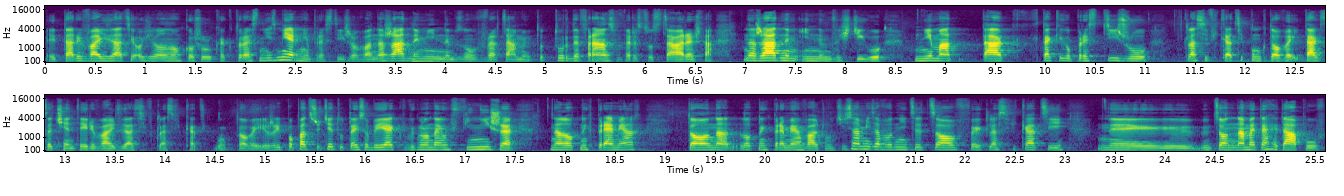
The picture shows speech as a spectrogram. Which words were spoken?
E, Ta rywalizacja o zieloną koszulkę, która jest niezmiernie prestiżowa, na żadnym innym, znów wracamy do Tour de France versus cała reszta, na żadnym innym wyścigu nie ma tak, takiego prestiżu klasyfikacji punktowej i tak zaciętej rywalizacji w klasyfikacji punktowej. Jeżeli popatrzycie tutaj sobie, jak wyglądają finisze na lotnych premiach, to na lotnych premiach walczą ci sami zawodnicy, co w klasyfikacji, yy, co na metach etapów.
